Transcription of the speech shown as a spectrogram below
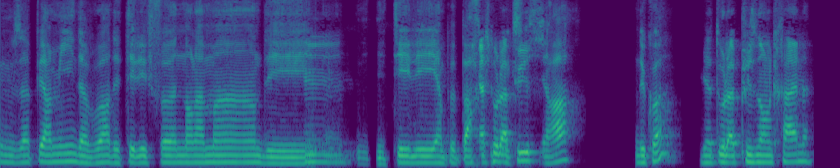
nous a permis d'avoir des téléphones dans la main, des, hmm. des, télés un peu partout, Bientôt la puce. De quoi? Bientôt la puce dans le crâne.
